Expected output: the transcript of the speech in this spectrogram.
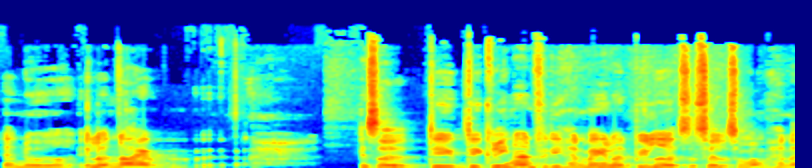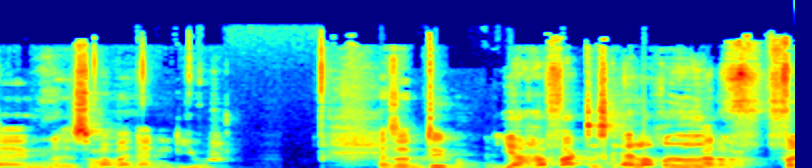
af noget. Eller nej, altså det, det griner fordi han maler et billede af sig selv, som om han er en, som om han er en idiot. Altså det, jeg har faktisk allerede, for,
